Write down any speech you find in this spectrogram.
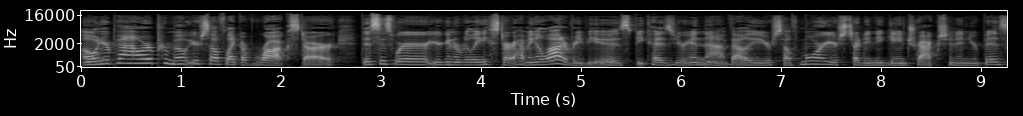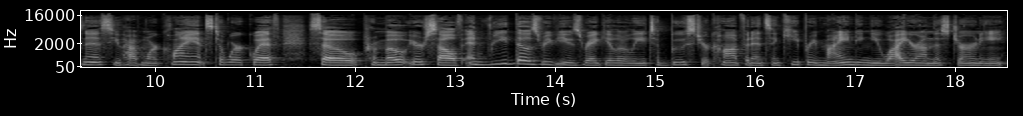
own your power, promote yourself like a rock star. This is where you're to really start having a lot of reviews because you're in that value yourself more. You're starting to gain traction in your business. You have more clients to work with. So promote yourself and read those reviews regularly to boost your confidence and keep reminding you why you're on this journey.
